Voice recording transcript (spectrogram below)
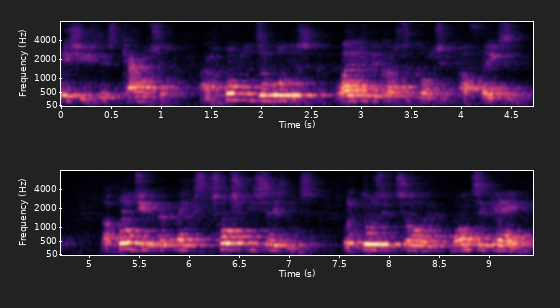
issues this council and hundreds of others like it across the country are facing. A budget that makes tough decisions but does it so that once again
